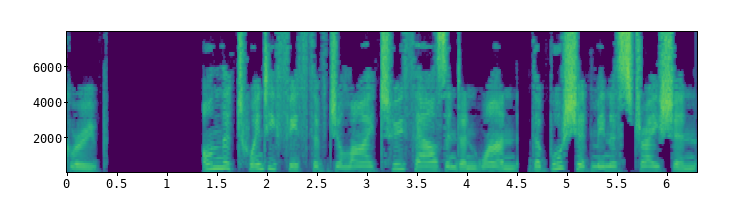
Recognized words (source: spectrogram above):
Group. On 25 July 2001, the Bush administration,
